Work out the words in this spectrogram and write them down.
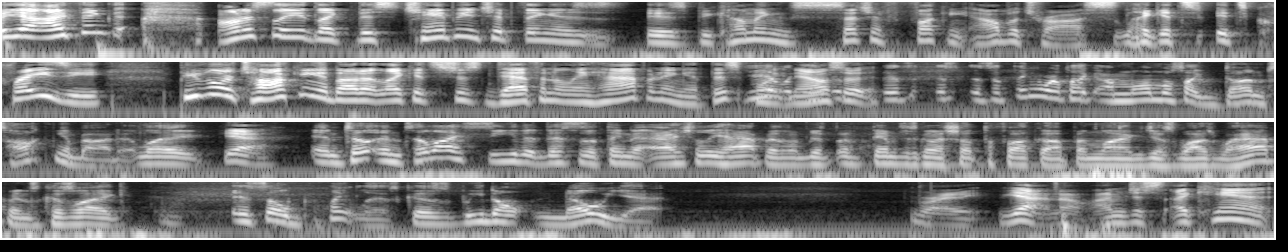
but yeah, I think honestly, like this championship thing is is becoming such a fucking albatross. Like it's it's crazy. People are talking about it like it's just definitely happening at this yeah, point like, now. it's, So it's, it's, it's a thing where like I'm almost like done talking about it. Like yeah, until until I see that this is a thing that actually happens, I'm just I'm just gonna shut the fuck up and like just watch what happens because like it's so pointless because we don't know yet. right. Yeah, no, I'm just I can't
